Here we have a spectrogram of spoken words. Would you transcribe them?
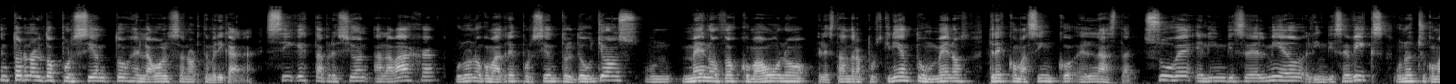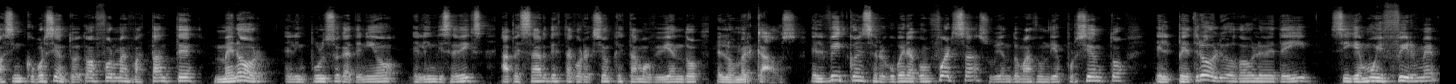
en torno al 2% en la bolsa norteamericana. Sigue esta presión a la baja, un 1,3% el Dow Jones, un menos 2,1% el Standard Poor's 500, un menos 3,5% el Nasdaq. Sube el índice del miedo, el índice VIX, un 8,5%. De todas formas es bastante menor el impulso que ha tenido el índice VIX a pesar de esta corrección que estamos viviendo en los mercados. El Bitcoin se recupera con fuerza, subiendo más de un 10%. El petróleo WTI sigue muy firme,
